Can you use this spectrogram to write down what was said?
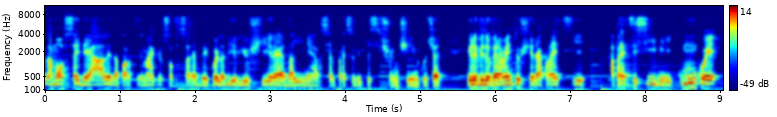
la mossa ideale da parte di Microsoft sarebbe quella di riuscire ad allinearsi al prezzo di PlayStation 5, cioè io le vedo veramente uscire a prezzi, a prezzi simili. Comunque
